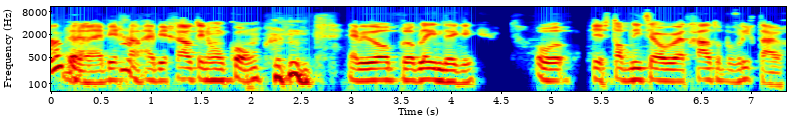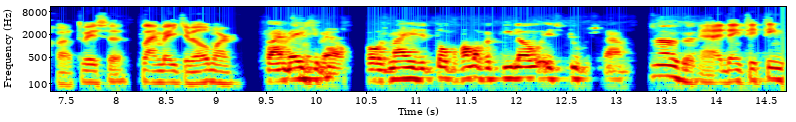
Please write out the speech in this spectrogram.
Oké. heb, je, gou- heb je goud in Hongkong. heb je wel een probleem, denk ik. Of je stapt niet zo met goud op een vliegtuig. eh, Tenminste, een klein beetje wel, maar Klein beetje wel. Volgens mij is het tot halve kilo is toegestaan. Oké. ja, ik denk die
